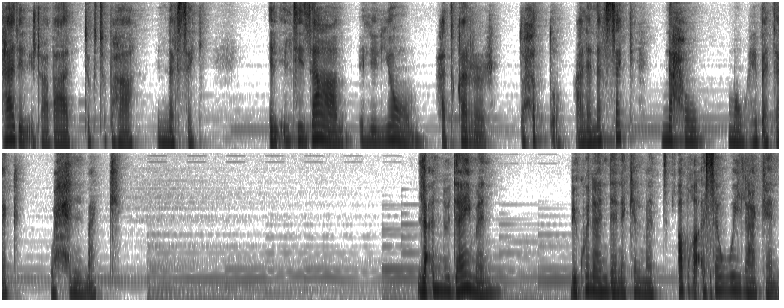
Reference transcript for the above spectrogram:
هذه الإجابات تكتبها لنفسك. الالتزام اللي اليوم حتقرر تحطه على نفسك نحو موهبتك وحلمك. لأنه دايما بيكون عندنا كلمة أبغى أسوي لكن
